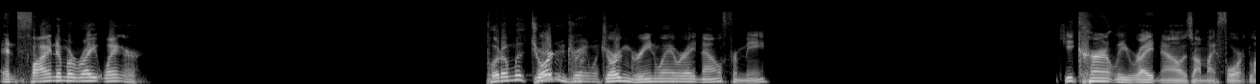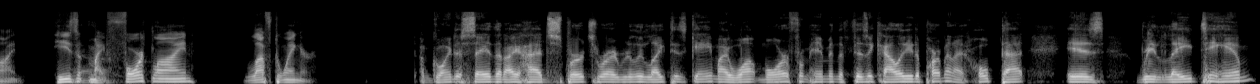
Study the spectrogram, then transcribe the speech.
and find him a right winger. Put him with Jordan, Jordan Greenway. Jordan Greenway right now for me. He currently right now is on my fourth line. He's my fourth line left winger. I'm going to say that I had spurts where I really liked his game. I want more from him in the physicality department. I hope that is relayed to him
